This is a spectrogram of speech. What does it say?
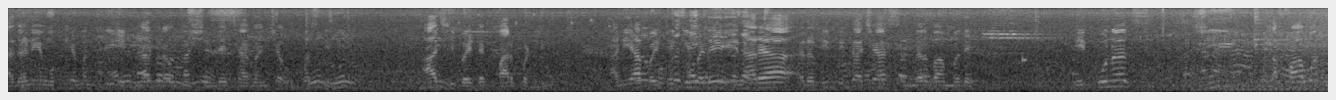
आदरणीय मुख्यमंत्री एकनाथरावजी शिंदे साहेबांच्या उपस्थितीत आज ही बैठक पार पडली. आणि या बैठकीमध्ये येणाऱ्या रबी पिकाच्या संदर्भामध्ये एकूणच जी तफावत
